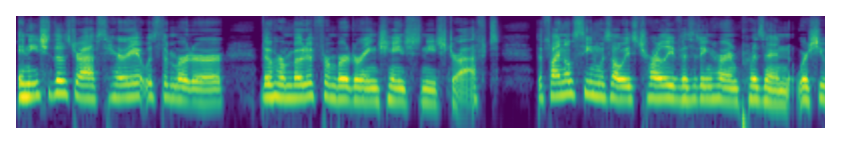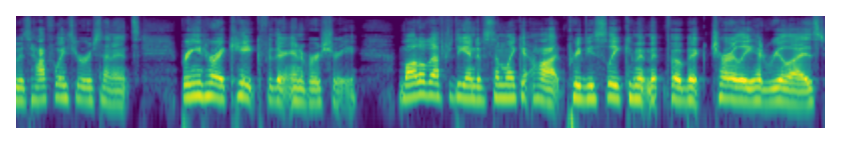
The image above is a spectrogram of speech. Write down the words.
In each of those drafts, Harriet was the murderer, though her motive for murdering changed in each draft. The final scene was always Charlie visiting her in prison, where she was halfway through her sentence, bringing her a cake for their anniversary. Modeled after the end of Some Like It Hot, previously commitment phobic Charlie had realized,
